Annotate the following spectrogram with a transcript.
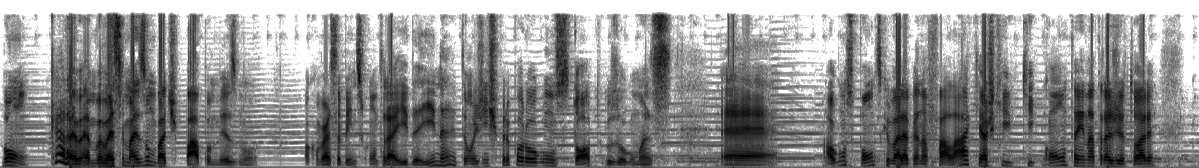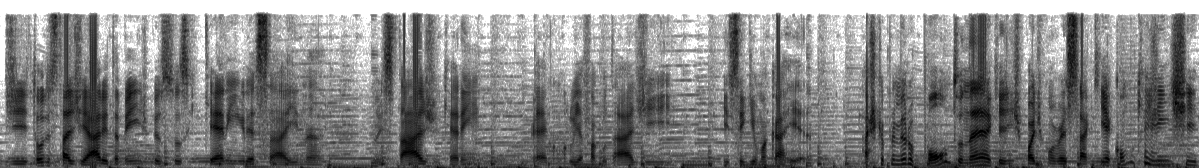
Bom, cara, é, vai ser mais um bate-papo mesmo, uma conversa bem descontraída aí, né? Então a gente preparou alguns tópicos, algumas é, alguns pontos que vale a pena falar, que acho que, que conta aí na trajetória de todo estagiário e também de pessoas que querem ingressar aí na, no estágio, querem é, concluir a faculdade e, e, seguir uma carreira. Acho que o primeiro ponto, né, que a gente pode conversar aqui é como que a gente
